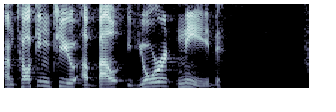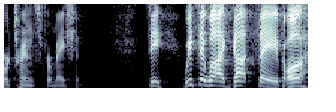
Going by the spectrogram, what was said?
I'm talking to you about your need for transformation. See, we say, well, I got saved. Oh,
